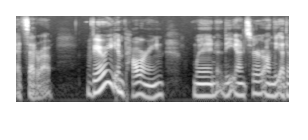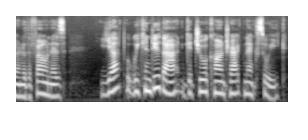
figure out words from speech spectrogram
etc. Very empowering when the answer on the other end of the phone is, Yep, we can do that. Get you a contract next week.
